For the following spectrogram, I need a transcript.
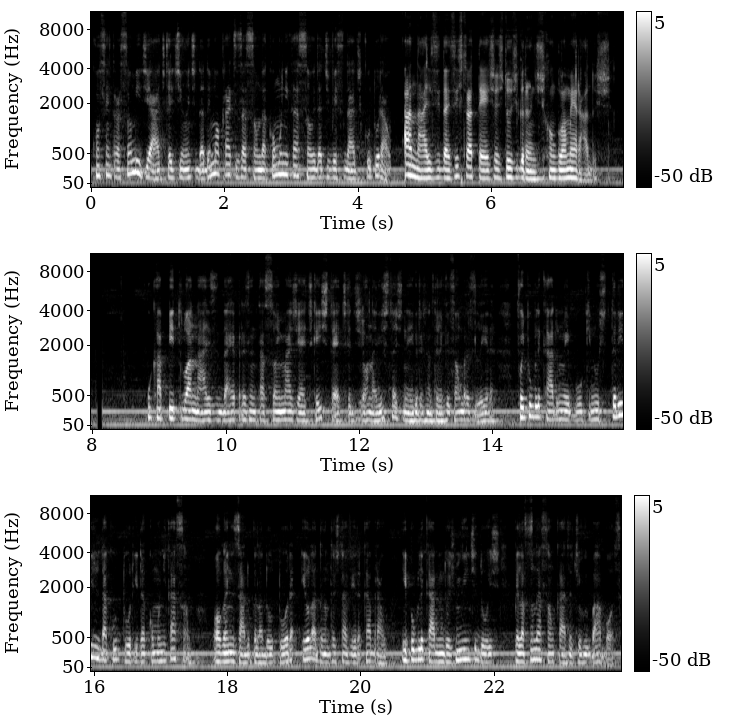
Concentração Midiática diante da democratização da comunicação e da diversidade cultural. Análise das estratégias dos grandes conglomerados. O capítulo Análise da representação imagética e estética de jornalistas negras na televisão brasileira foi publicado no e-book Nos Trilhos da Cultura e da Comunicação, organizado pela doutora Eula Dantas Taveira Cabral e publicado em 2022 pela Fundação Casa de Rui Barbosa.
